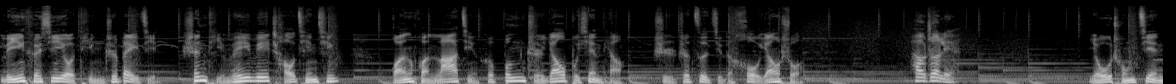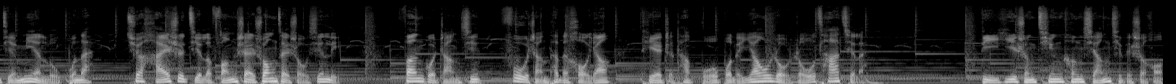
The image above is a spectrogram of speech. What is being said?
林和熙又挺直背脊，身体微微朝前倾，缓缓拉紧和绷直腰部线条，指着自己的后腰说：“还有这里。”油虫渐渐面露不耐。却还是挤了防晒霜在手心里，翻过掌心，附上他的后腰，贴着他薄薄的腰肉揉擦起来。第一声轻哼响起的时候，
